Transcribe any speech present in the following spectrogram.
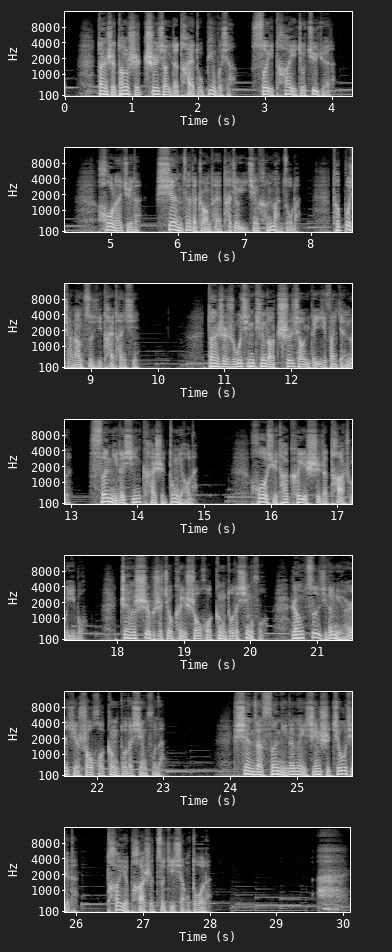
但是当时池小雨的态度并不想，所以她也就拒绝了。后来觉得。现在的状态，他就已经很满足了。他不想让自己太贪心，但是如今听到池小雨的一番言论，芬妮的心开始动摇了。或许他可以试着踏出一步，这样是不是就可以收获更多的幸福，让自己的女儿也收获更多的幸福呢？现在芬妮的内心是纠结的，她也怕是自己想多了。唉，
